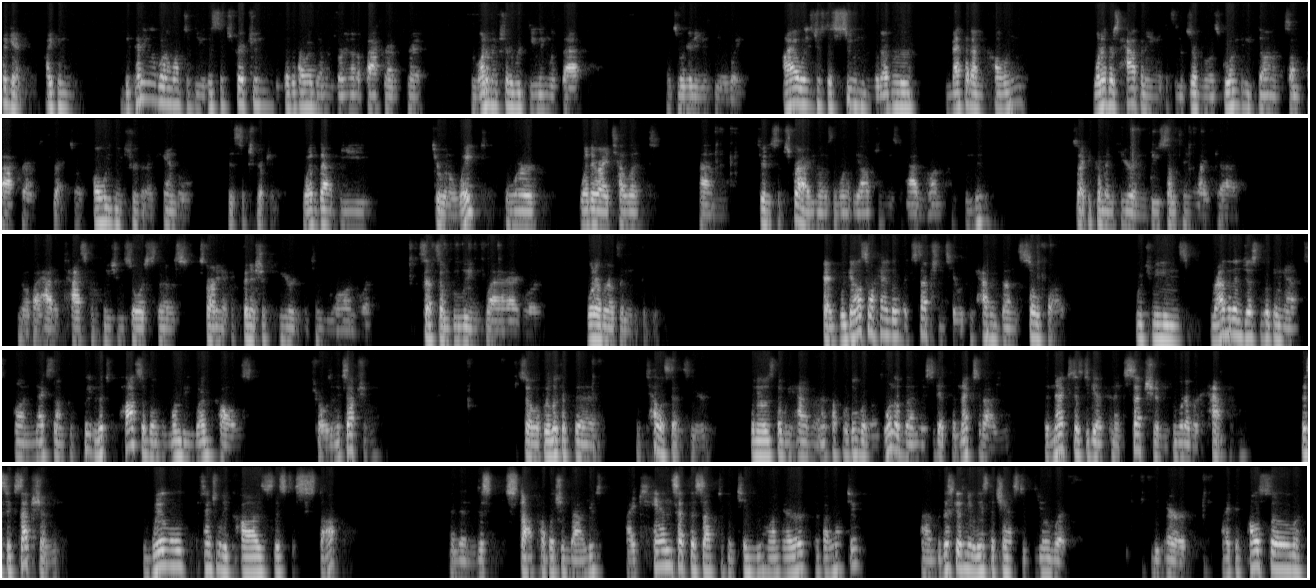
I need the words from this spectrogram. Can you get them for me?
again, I can, depending on what I want to do, this subscription, because of how I've done is running on a background thread. We want to make sure we're dealing with that. And so we're going to use the await. I always just assume whatever method I'm calling whatever's happening, if it's an observable, is going to be done on some background thread. So I always make sure that I handle this subscription, whether that be through an await or whether I tell it um, the subscribe. You notice one of the options is to add an on completed. So I could come in here and do something like, uh, you know, if I had a task completion source that I was starting, I could finish it here and continue on, or set some Boolean flag, or whatever else I needed to do. Okay, we can also handle exceptions here, which we haven't done so far, which means rather than just looking at on next on completed, it's possible that one of these web calls throws an exception. So if we look at the, IntelliSense here, we notice that we have a couple of overloads. One of them is to get the next value. The next is to get an exception to whatever happened. This exception will potentially cause this to stop and then just stop publishing values. I can set this up to continue on error if I want to, um, but this gives me at least a chance to deal with the error. I can also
